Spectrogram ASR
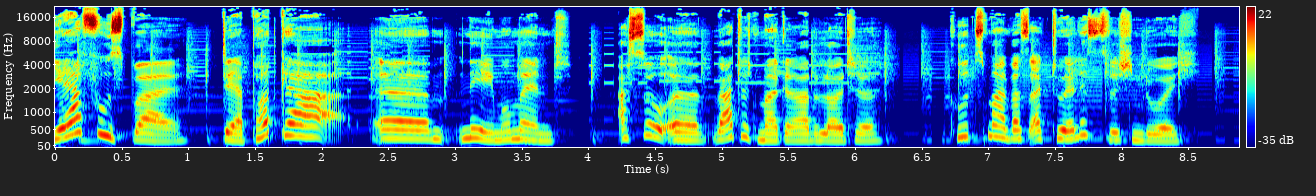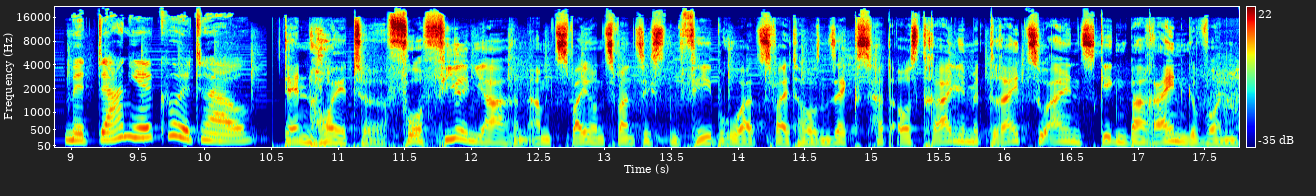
Yeah, Fußball. Der Podcast. Ähm, nee, Moment. Ach so, äh, wartet mal gerade, Leute. Kurz mal was Aktuelles zwischendurch. Mit Daniel Kultau. Denn heute, vor vielen Jahren, am 22. Februar 2006, hat Australien mit 3 zu 1 gegen Bahrain gewonnen.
